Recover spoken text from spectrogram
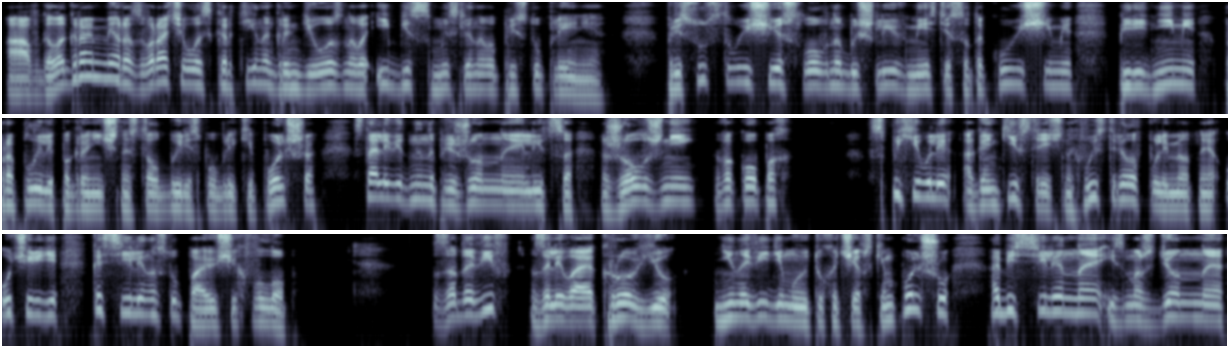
а в голограмме разворачивалась картина грандиозного и бессмысленного преступления. Присутствующие словно бы шли вместе с атакующими, перед ними проплыли пограничные столбы Республики Польша, стали видны напряженные лица жолжней в окопах, вспыхивали огоньки встречных выстрелов, пулеметные очереди косили наступающих в лоб. Задавив, заливая кровью ненавидимую Тухачевским Польшу, обессиленная, изможденная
